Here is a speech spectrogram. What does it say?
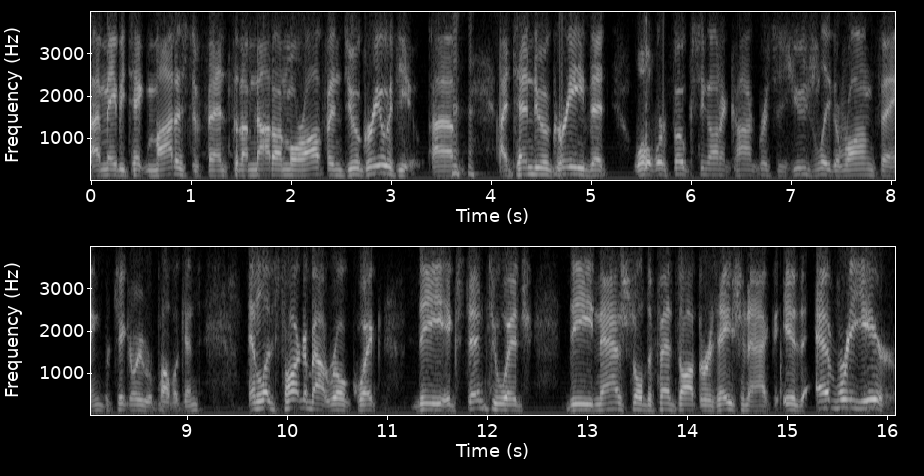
I maybe take modest offense that I'm not on more often to agree with you. Um, I tend to agree that what we're focusing on in Congress is usually the wrong thing, particularly Republicans. And let's talk about real quick the extent to which the National Defense Authorization Act is every year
